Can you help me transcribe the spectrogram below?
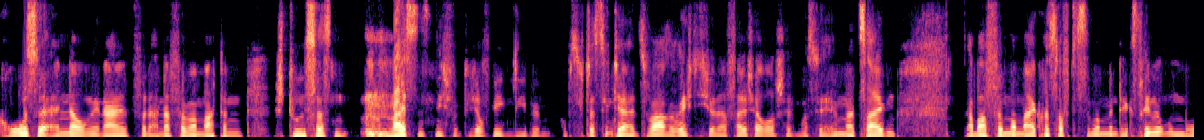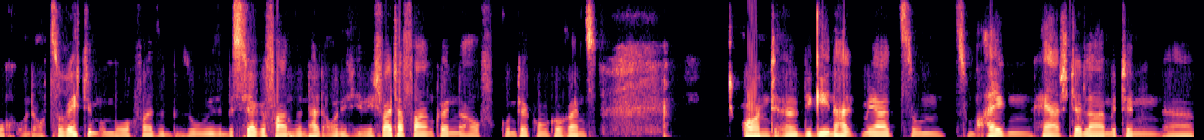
große Änderungen innerhalb von einer Firma macht, dann stößt das meistens nicht wirklich auf Gegenliebe. Ob sich das hinterher als wahr, richtig oder falsch herausstellt, muss ja immer zeigen. Aber Firma Microsoft ist im Moment extrem im Umbruch und auch zu Recht im Umbruch, weil sie, so wie sie bisher gefahren sind, halt auch nicht ewig weiterfahren können aufgrund der Konkurrenz. Und äh, die gehen halt mehr zum, zum Eigenhersteller mit den, äh,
